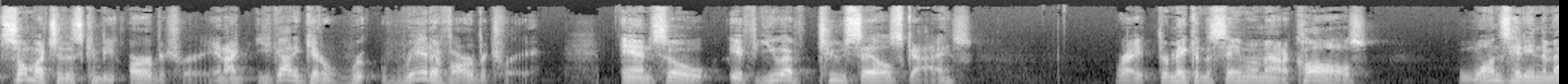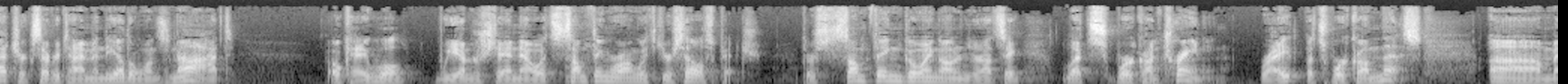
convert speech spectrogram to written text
so much of this can be arbitrary and I, you got to get rid of arbitrary. And so if you have two sales guys right they're making the same amount of calls one's hitting the metrics every time and the other one's not okay well we understand now it's something wrong with your sales pitch. There's something going on you're not saying let's work on training right? Let's work on this. Um,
